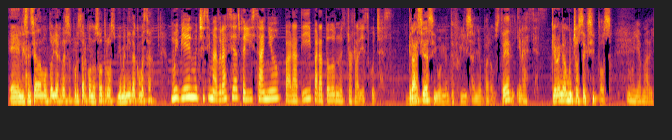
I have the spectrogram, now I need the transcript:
Eh, licenciada Montoya, gracias por estar con nosotros. Bienvenida, ¿cómo está? Muy bien, muchísimas gracias. Feliz año para ti y para todos nuestros radioescuchas. Gracias, igualmente feliz año para usted. Gracias. Que vengan muchos éxitos. Muy amable.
